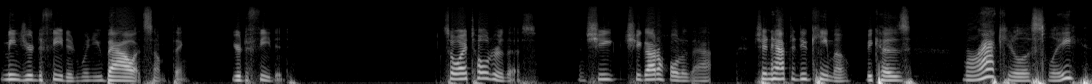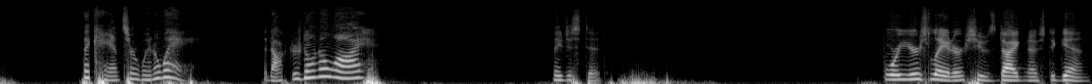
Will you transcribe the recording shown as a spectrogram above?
means you're defeated when you bow at something. You're defeated. So I told her this, and she, she got a hold of that. She didn't have to do chemo because miraculously the cancer went away. The doctors don't know why. They just did. Four years later, she was diagnosed again.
